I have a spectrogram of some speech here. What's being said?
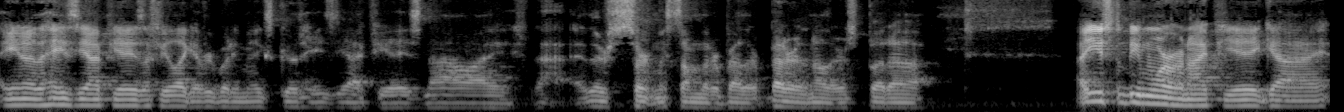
you know, the hazy IPAs. I feel like everybody makes good hazy IPAs now. I there's certainly some that are better better than others, but uh, I used to be more of an IPA guy.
